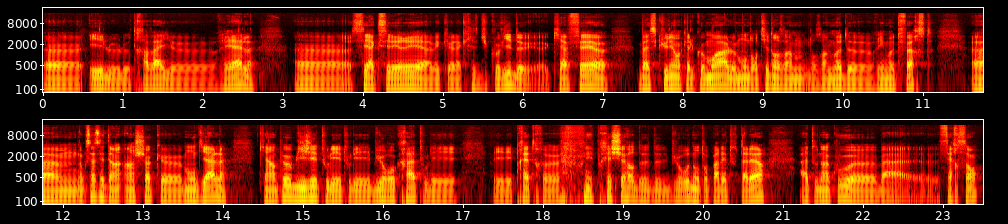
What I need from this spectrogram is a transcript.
et le, travail réel s'est accéléré avec la crise du Covid, qui a fait basculer en quelques mois le monde entier dans un, dans un mode remote first. Euh, donc ça, c'était un, choc euh, mondial qui a un peu obligé tous les, tous les bureaucrates ou les, les prêtres, euh, les prêcheurs de, bureaux dont on parlait tout à l'heure, à tout d'un coup bah, faire sans.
